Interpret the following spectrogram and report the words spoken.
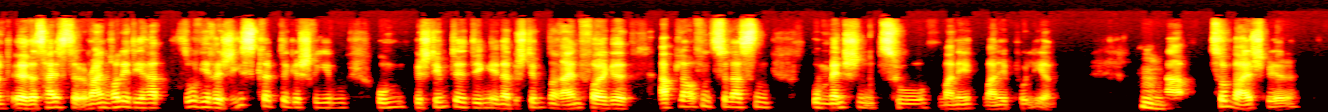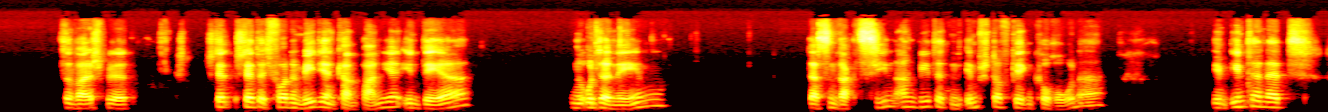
Und äh, das heißt, Ryan Holiday hat so wie Regieskripte geschrieben, um bestimmte Dinge in einer bestimmten Reihenfolge ablaufen zu lassen, um Menschen zu mani manipulieren. Hm. Ja, zum Beispiel, zum Beispiel stell, stellt euch vor eine Medienkampagne, in der ein Unternehmen, das ein Vakzin anbietet, einen Impfstoff gegen Corona, im Internet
